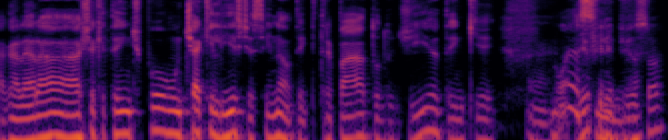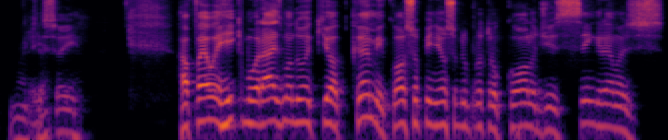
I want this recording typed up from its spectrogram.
A galera acha que tem, tipo, um checklist, assim, não, tem que trepar todo dia, tem que. É. Não é Viu, assim, Felipe? né? Viu só? Como é É é? isso aí. Rafael Henrique Moraes mandou aqui, ó. Cami, qual a sua opinião sobre o protocolo de 100 gramas,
